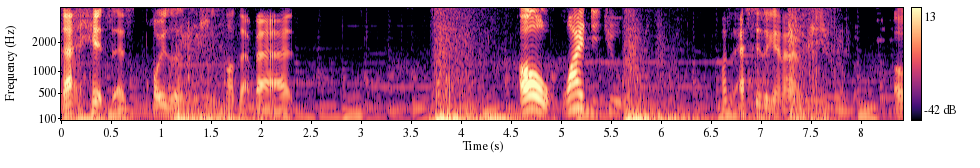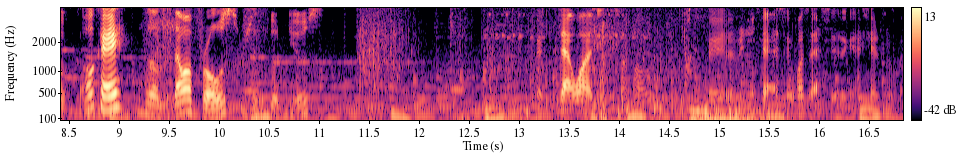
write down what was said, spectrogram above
That hits as poison, which is not that bad. Oh, why did you... What's acid again? I really remember. Oh, okay. So that one froze, which is good news. Okay, that one I need to somehow... Okay, let me look at acid. What's acid again? I can't remember.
